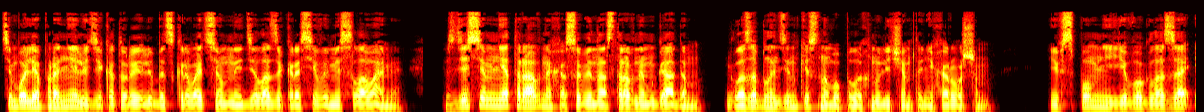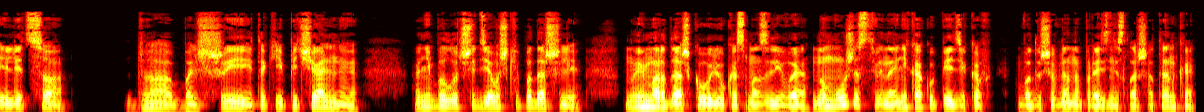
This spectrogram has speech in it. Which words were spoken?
Тем более про нелюди, которые любят скрывать темные дела за красивыми словами. Здесь им нет равных, особенно островным гадам. Глаза блондинки снова полыхнули чем-то нехорошим. И вспомни его глаза и лицо. Да, большие и такие печальные. Они бы лучше девушки подошли. Ну и мордашка у Люка смазливая, но мужественная, не как у педиков воодушевленно произнесла Шатенко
